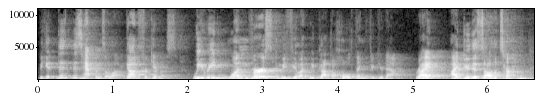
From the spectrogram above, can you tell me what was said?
Because this, this happens a lot. God forgive us. We read one verse and we feel like we've got the whole thing figured out, right? I do this all the time.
